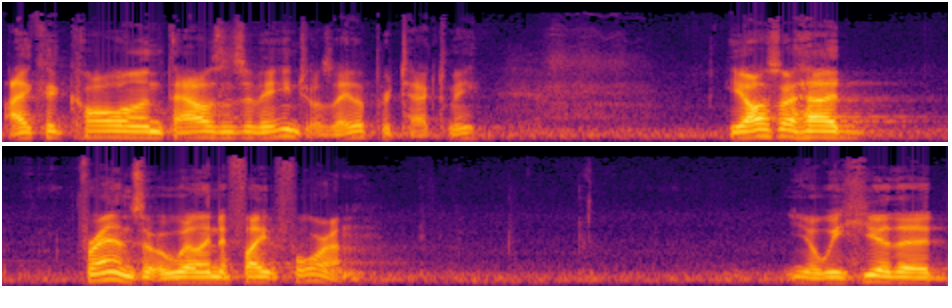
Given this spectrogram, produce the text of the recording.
I could call on thousands of angels, they would protect me. He also had friends that were willing to fight for him. You know, we hear the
